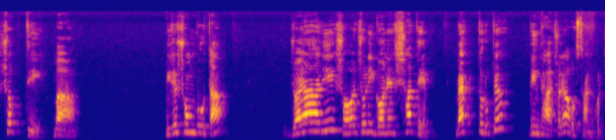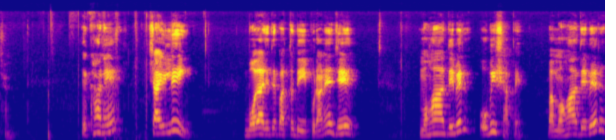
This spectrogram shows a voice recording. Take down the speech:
শক্তি বা নিজ সম্ভূতা জয়াদি সহচরী গণের সাথে ব্যক্তরূপে বিন্ধ্যাচলে অবস্থান করছেন। এখানে চাইলেই বলা যেতে পারত দেবী পুরাণে যে মহাদেবের অভিশাপে বা মহাদেবের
